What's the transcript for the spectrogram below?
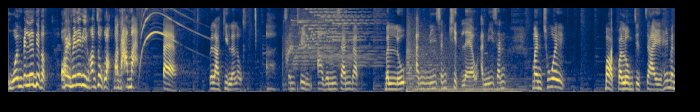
หัวมันเป็นเรื่องที่แบบโอ้ยไม่ได้มีความสุขหรอกตอนทำอะ แต่เวลากินแล้วเราอะฉันฟินอะวันนี้ฉันแบบบรรลุอันนี้ฉันขิดแล้ว อันนี้ฉันมันช่วยปลอบประโลมจิตใจให้มัน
